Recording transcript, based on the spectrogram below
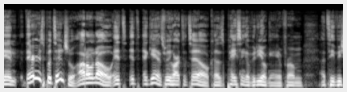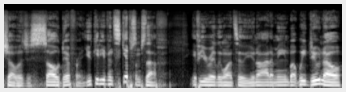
then there is potential. I don't know. It's it's again, it's really hard to tell because pacing a video game from a TV show is just so different. You could even skip some stuff if you really want to. You know what I mean? But we do know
